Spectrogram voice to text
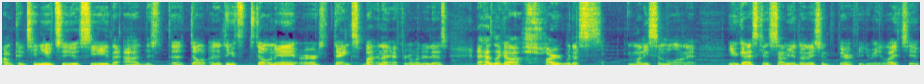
um, continue to see the add this the don't I think it's donate or thanks button. I, I forget what it is. It has like a heart with a money symbol on it. You guys can send me a donation there if you'd really like to.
